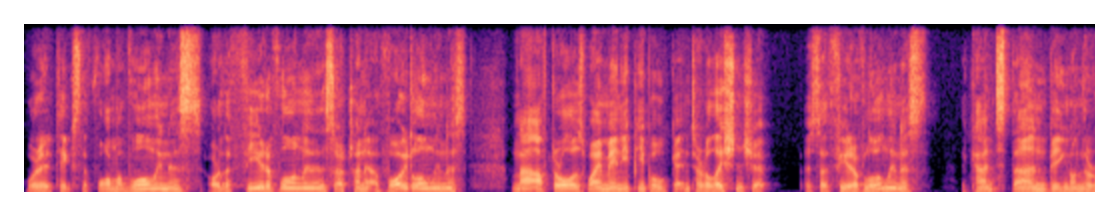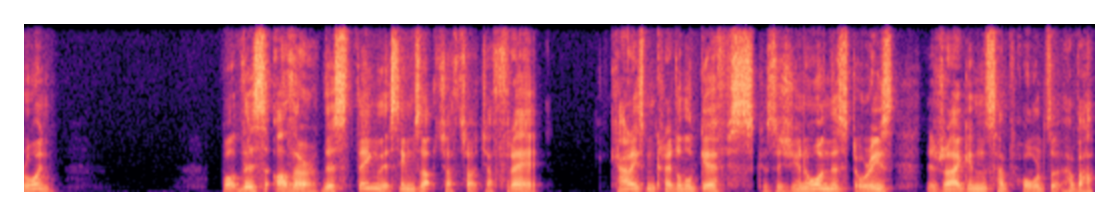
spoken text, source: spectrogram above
where it takes the form of loneliness or the fear of loneliness or trying to avoid loneliness. And that, after all, is why many people get into a relationship. It's a fear of loneliness. They can't stand being on their own. But this other, this thing that seems such a, such a threat, carries incredible gifts. Because as you know in the stories, the dragons have hoards, have a,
